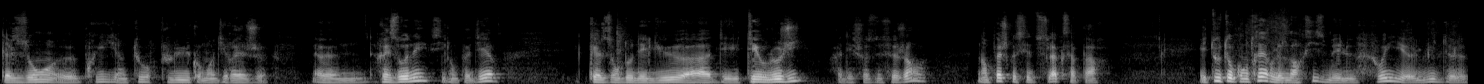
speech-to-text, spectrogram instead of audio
qu'elles ont pris un tour plus, comment dirais-je, raisonné, si l'on peut dire, qu'elles ont donné lieu à des théologies, à des choses de ce genre, n'empêche que c'est de cela que ça part. Et tout au contraire, le marxisme est le fruit, euh, lui, de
